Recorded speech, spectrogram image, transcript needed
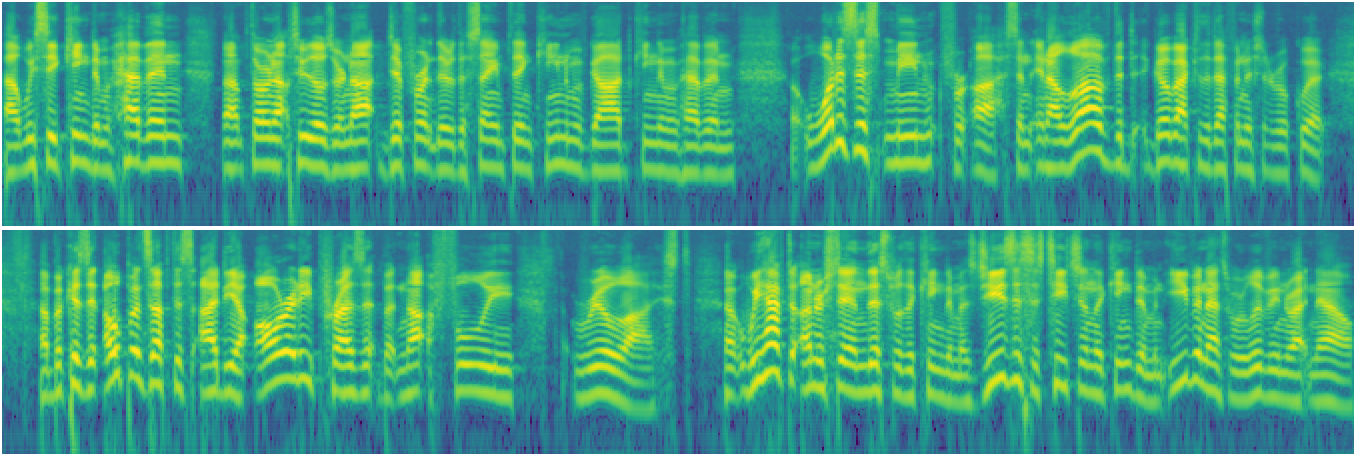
uh, we see kingdom of heaven thrown out too. Those are not different. They're the same thing. Kingdom of God, kingdom of heaven. What does this mean for us? And, and I love to go back to the definition real quick uh, because it opens up this idea already present but not fully realized. Uh, we have to understand this with the kingdom. As Jesus is teaching the kingdom, and even as we're living right now,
